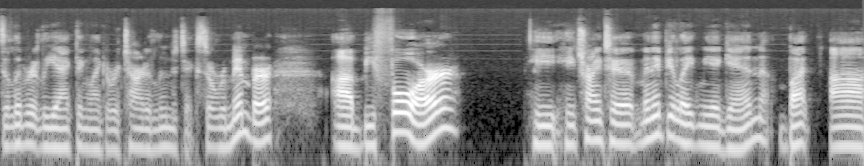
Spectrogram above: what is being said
deliberately acting like a retarded lunatic. So remember, uh, before he he tried to manipulate me again, but uh,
